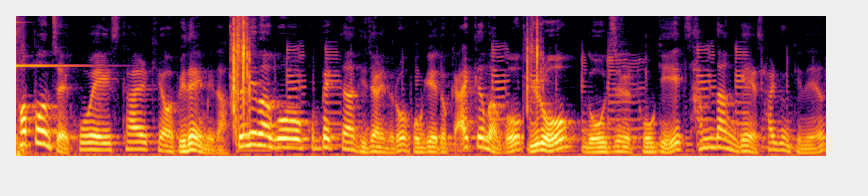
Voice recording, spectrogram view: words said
첫 번째 코웨이 스타일 케어 비데입니다. 슬림하고 콤팩트한 디자인으로 보기에도 깔끔하고 유로, 노즐, 독이 3단계 살균 기능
